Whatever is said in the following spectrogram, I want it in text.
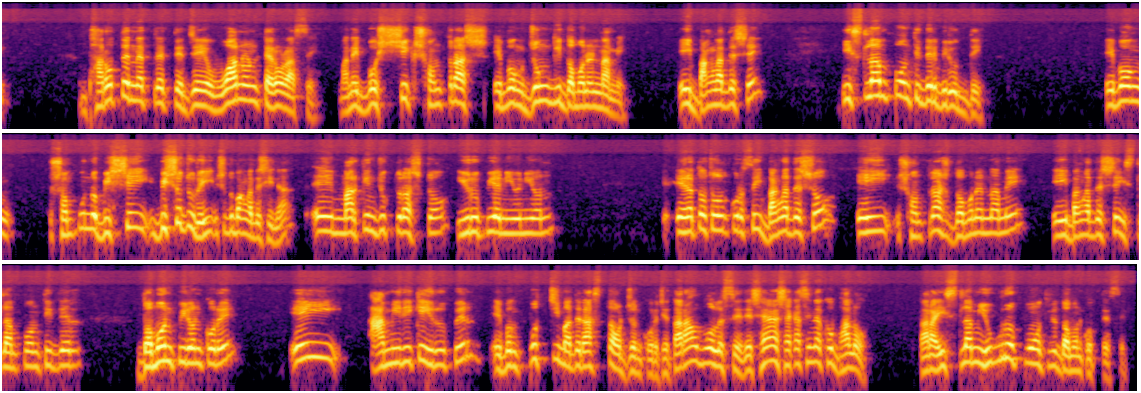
ভারতের নেতৃত্বে যে ওয়ান অন টেরর আছে মানে বৈশ্বিক সন্ত্রাস এবং জঙ্গি দমনের নামে এই বাংলাদেশে ইসলামপন্থীদের বিরুদ্ধে এবং সম্পূর্ণ বিশ্বেই, বিশ্বজুড়েই শুধু বাংলাদেশই না, এই মার্কিন যুক্তরাষ্ট্র, ইউরোপিয়ান ইউনিয়ন, এরা তো চল করছেই বাংলাদেশও এই সন্ত্রাস দমনের নামে এই বাংলাদেশে ইসলামপন্থীদের দমন পীড়ন করে এই আমেরিকা, ইউরোপের এবং পশ্চিমাদের রাস্তা অর্জন করেছে। তারাও বলেছে যে হ্যাঁ শেখ হাসিনা খুব ভালো। তারা ইসলামী উগ্রপন্থীদের দমন করতেছে।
